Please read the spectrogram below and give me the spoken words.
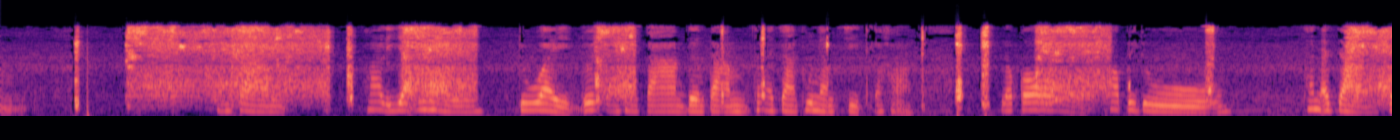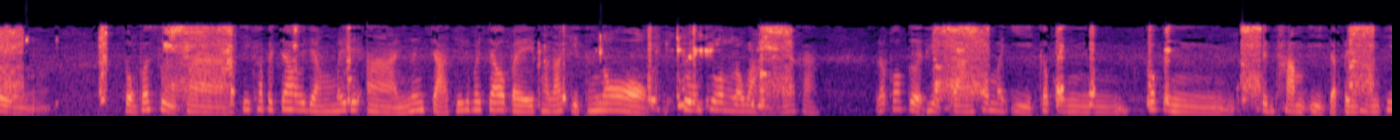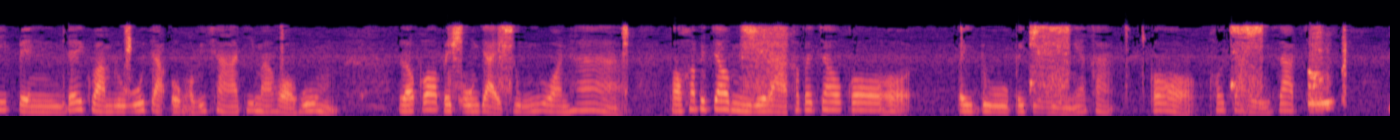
ทำตามพระริยวินัยด้วยด้วยการทำตามเดินตามท่านอาจารย์ผู้นำจิตอะค่ะ แล้วก็เข้าไปดูท่านอาจารย์ส่งส่งพระสูตรมาที่ข้าพเจ้ายังไม่ได้อ่าน เนื่องจากที่ข้าพเจ้าไปภารกิจทั้งนอก ช่วงช่วงระหว่างนั้นนะคะ แล้วก็เกิดเหตุการณ์เข้ามาอีกก็เป็นก็เป็นเป็นธรรมอีกแต่เป็นธรรมที่เป็นได้ความรู้จากองค์อวิชชาที่มาห่อหุ้ม แล้วก็เป็นองค์ใหญ่คือนิวรณ์ห้าพอข้าพเจ้ามีเวลาข้าพเจ้าก็ไปดูไปดูอย่างเงี้ยค่ะ ก็เข้าใจทราบ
